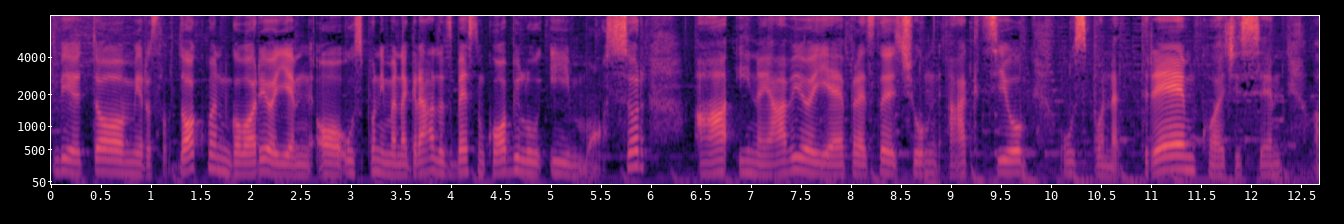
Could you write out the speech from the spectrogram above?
Bio je to Miroslav Dokman, govorio je o usponima na gradac, Besnu Kobilu i Mosor, a i najavio je predstavljaću akciju Uspona Trem koja će se uh,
